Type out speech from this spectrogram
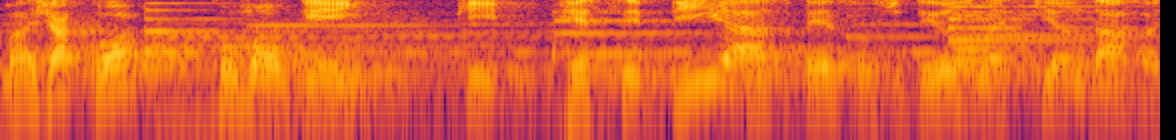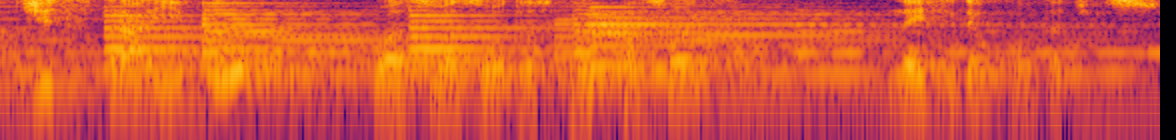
Mas Jacó, como alguém que recebia as bênçãos de Deus, mas que andava distraído com as suas outras preocupações, nem se deu conta disso.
